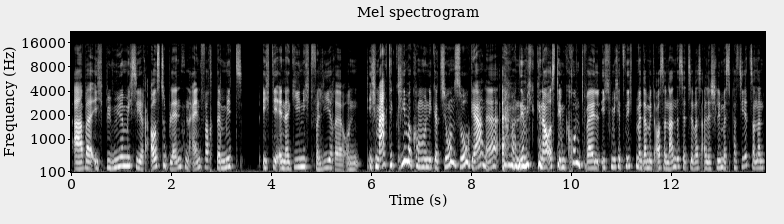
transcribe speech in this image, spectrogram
aber ich bemühe mich, sie auszublenden, einfach damit ich die Energie nicht verliere. Und ich mag die Klimakommunikation so gerne, äh, nämlich genau aus dem Grund, weil ich mich jetzt nicht mehr damit auseinandersetze, was alles Schlimmes passiert, sondern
